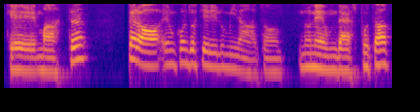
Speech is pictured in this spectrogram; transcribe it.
che è Matt, però è un condottiero illuminato, non è un despota,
